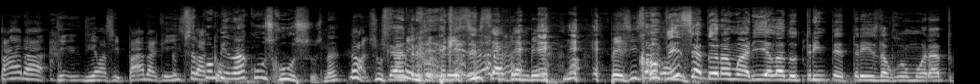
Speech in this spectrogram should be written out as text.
para, digamos assim, para que isso... Precisa combinar com os russos, né? Não, justamente, precisa combinar. Não, precisa Convence com... a Dona Maria lá do 33 da Rua Morato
